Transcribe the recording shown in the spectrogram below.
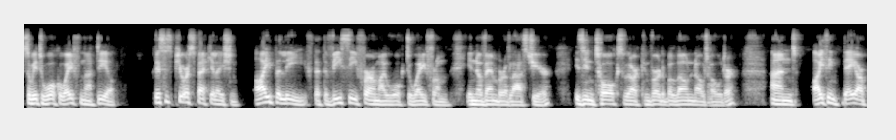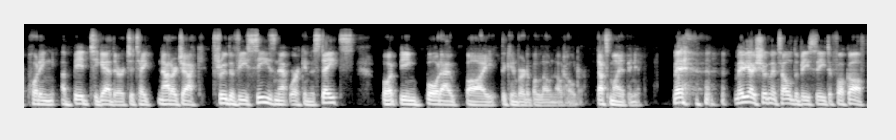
So we had to walk away from that deal. This is pure speculation. I believe that the VC firm I walked away from in November of last year is in talks with our convertible loan note holder. And I think they are putting a bid together to take Natterjack through the VC's network in the States, but being bought out by the convertible loan note holder. That's my opinion. Maybe I shouldn't have told the VC to fuck off.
